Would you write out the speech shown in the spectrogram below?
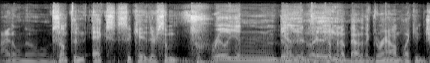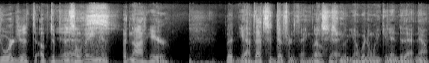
I don't know. something X cicada. There's some. Trillion, Yeah, they're like tillion. coming up out of the ground, like in Georgia to, up to Yes. Pennsylvania, but not here. But yeah, that's a different thing. Let's just Okay. move. Yeah, we don't want to get into that now.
